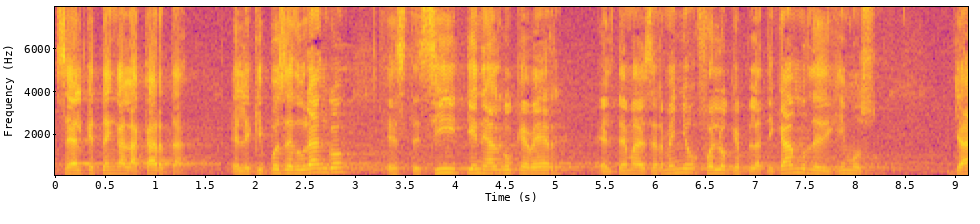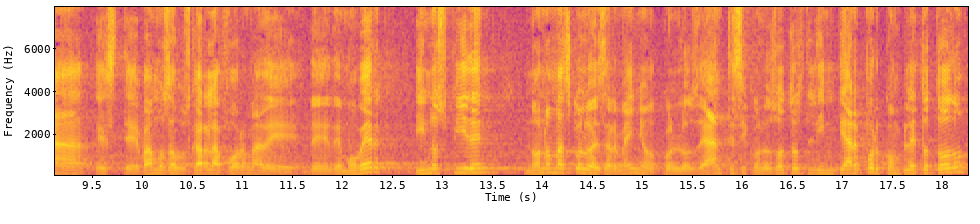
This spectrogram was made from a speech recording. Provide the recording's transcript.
sea el que tenga la carta. El equipo es de Durango, este sí tiene algo que ver el tema de Cermeño, fue lo que platicamos, le dijimos, ya este, vamos a buscar la forma de, de, mover y nos piden, no nomás con lo de Cermeño, con los de antes y con los otros, limpiar por completo todo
